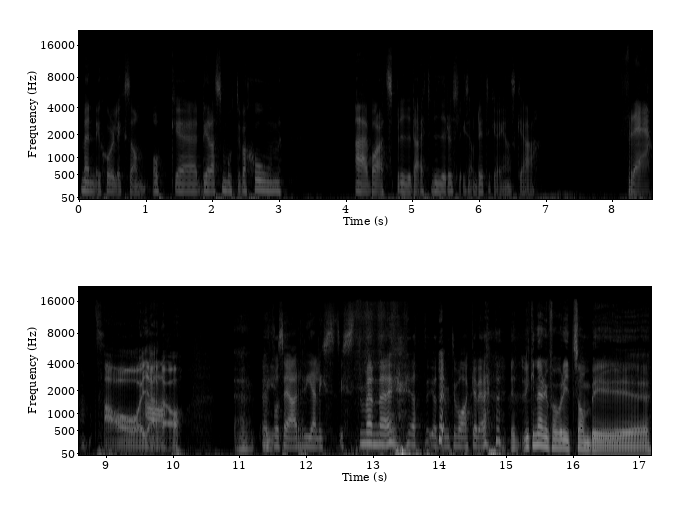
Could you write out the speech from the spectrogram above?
människor liksom. Och eh, deras motivation är bara att sprida ett virus liksom. Det tycker jag är ganska fränt. Ja, ja, Ja. ja. Eh, Jag får säga realistiskt, men eh, jag, jag drog tillbaka det. Vilken är din favoritzombie?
